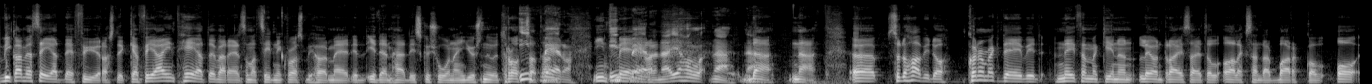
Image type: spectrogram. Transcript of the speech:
Vi kan väl säga att det är fyra stycken, för jag är inte helt överens om att Sidney Crosby hör med i, i den här diskussionen just nu. Trots inte att han, mera. Inte, inte mera. Nej, jag håller... Nej, nej. nej, nej. Uh, så då har vi då Connor McDavid, Nathan McKinnon, Leon Draisaitl och Alexander Barkov. Och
